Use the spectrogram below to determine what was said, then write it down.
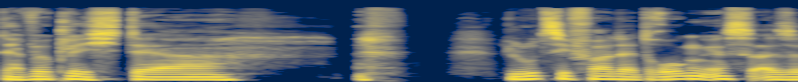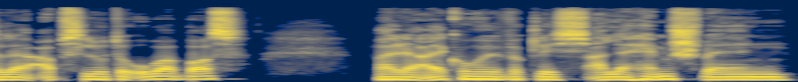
der wirklich der Lucifer der Drogen ist, also der absolute Oberboss, weil der Alkohol wirklich alle Hemmschwellen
